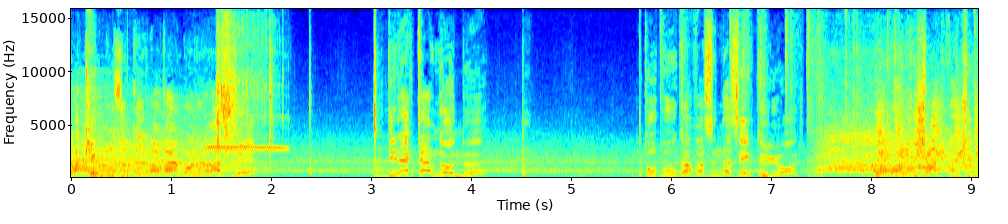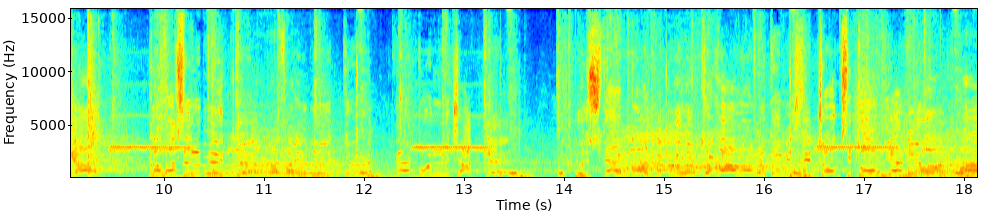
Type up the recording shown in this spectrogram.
rakip buzu kırmadan golünü attı. Direkten döndü. Topu kafasında sektiriyor. Bu golün şapka çıkar. Kafasını büyüttü. Kafayı büyüttü ve golünü çaktı. Üstten gol. Örümcek ağlarını temizledi. Çok Top yanıyor. Gol.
